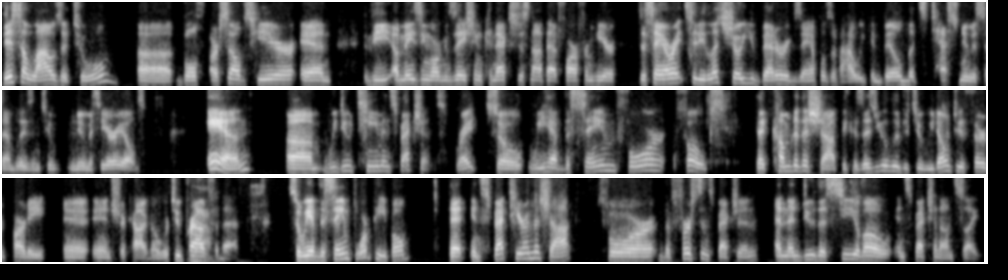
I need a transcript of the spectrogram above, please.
this allows a tool, uh, both ourselves here and the amazing organization Connects, just not that far from here, to say, all right, city, let's show you better examples of how we can build. Let's test new assemblies and new materials. And um, we do team inspections, right? So we have the same four folks that come to the shop because as you alluded to, we don't do third party in, in Chicago. We're too proud yeah. for that. So we have the same four people that inspect here in the shop for the first inspection and then do the C of O inspection on site.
